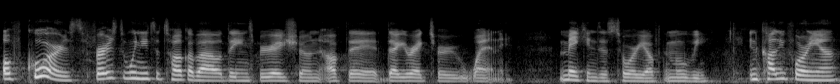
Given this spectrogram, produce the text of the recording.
Of course, first we need to talk about the inspiration of the director when making the story of the movie. In California,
